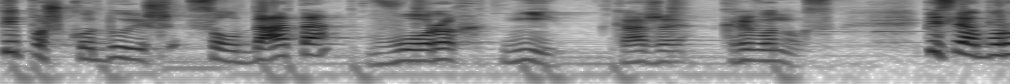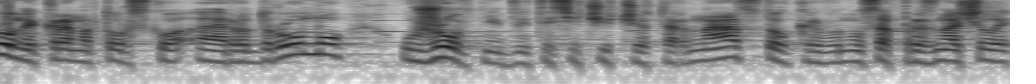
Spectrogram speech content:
Ти пошкодуєш солдата, ворог ні, каже Кривонос. Після оборони Краматорського аеродрому у жовтні 2014-го Кривоноса призначили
